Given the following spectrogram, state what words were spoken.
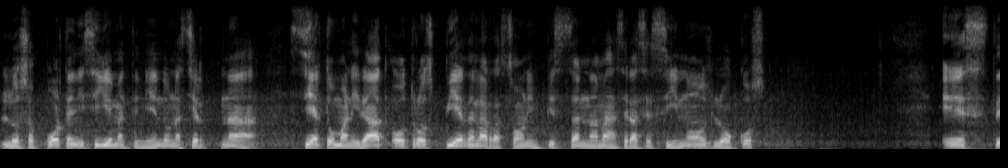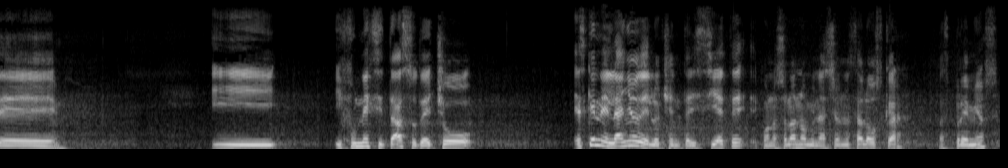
lo soportan y siguen manteniendo una cierta cierta humanidad, otros pierden la razón y empiezan nada más a ser asesinos locos. Este. Y, y fue un exitazo. De hecho, es que en el año del 87, cuando son las nominaciones al Oscar, los premios,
